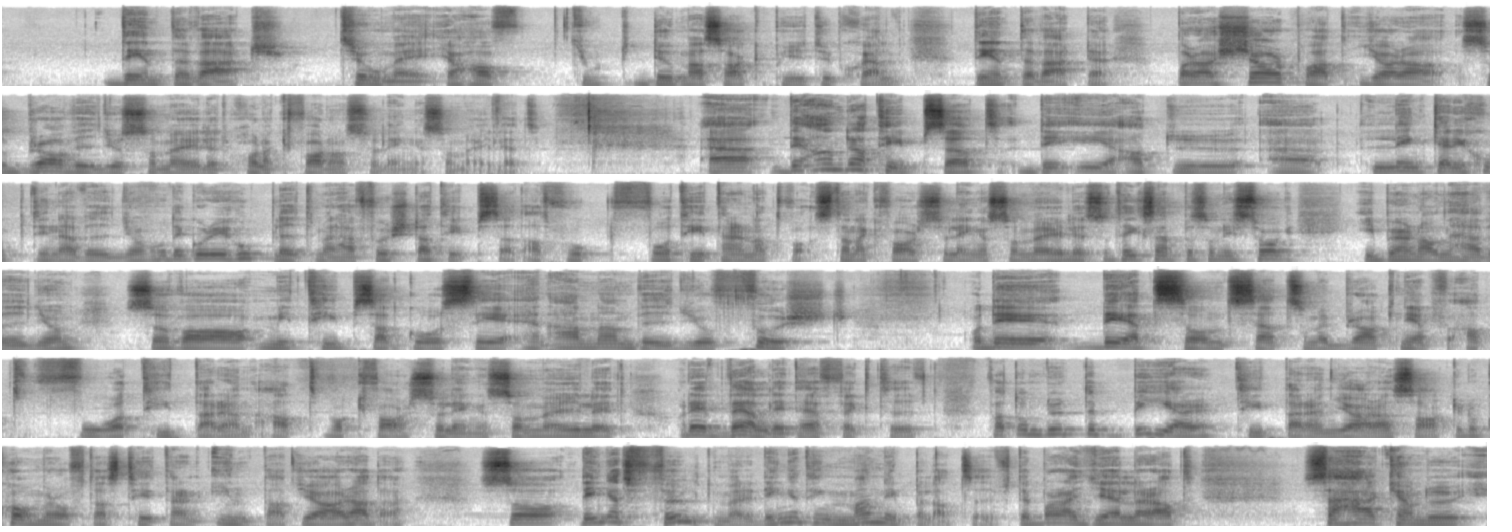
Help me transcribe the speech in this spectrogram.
det är inte värt. Tro mig, jag har gjort dumma saker på YouTube själv. Det är inte värt det. Bara kör på att göra så bra videos som möjligt och hålla kvar dem så länge som möjligt. Eh, det andra tipset det är att du eh, länkar ihop dina videor och det går ihop lite med det här första tipset att få, få tittaren att stanna kvar så länge som möjligt. Så till exempel som ni såg i början av den här videon så var mitt tips att gå och se en annan video först. Och det, det är ett sånt sätt som är bra knep för att få tittaren att vara kvar så länge som möjligt. Och det är väldigt effektivt. För att om du inte ber tittaren göra saker då kommer oftast tittaren inte att göra det. Så det är inget fult med det, det är ingenting manipulativt. Det bara gäller att så här kan du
